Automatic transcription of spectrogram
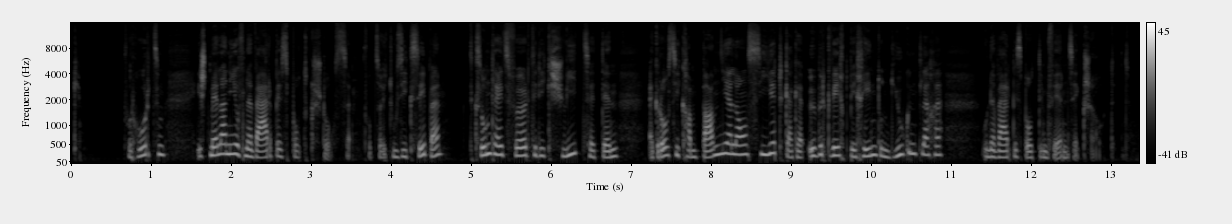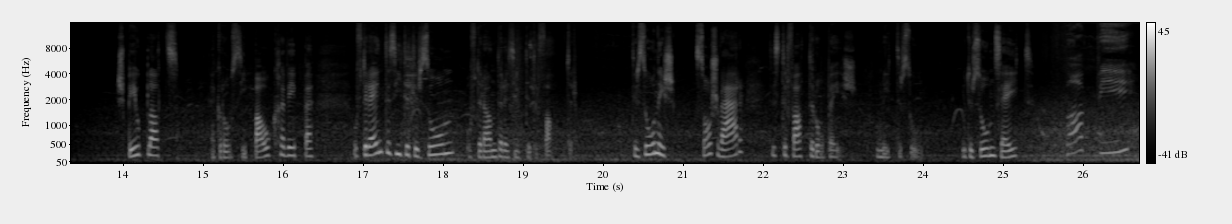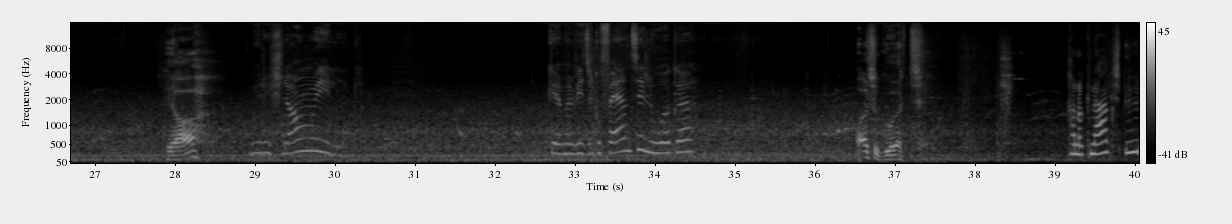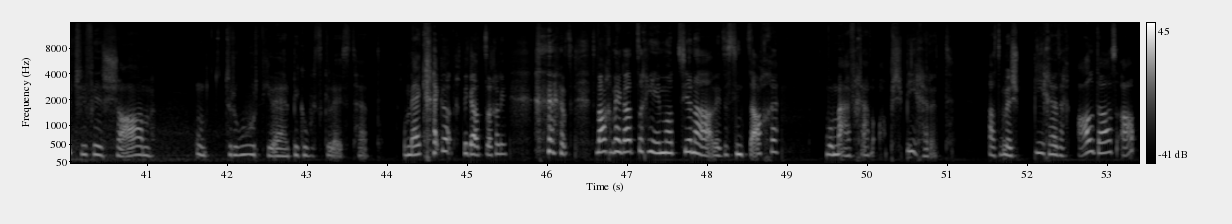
Vor kurzem ist Melanie auf einen Werbespot gestoßen von 2007 die Gesundheitsförderung Schweiz hat dann eine grosse Kampagne lanciert gegen Übergewicht bei Kindern und Jugendlichen und einen Werbespot im Fernsehen geschaltet. Ein Spielplatz, eine grosse Balkenwippe, auf der einen Seite der Sohn, auf der anderen Seite der Vater. Der Sohn ist so schwer, dass der Vater oben ist und nicht der Sohn. Und der Sohn sagt: Papi? Ja? Mir ist langweilig. Gehen wir wieder Fernsehen schauen? Also gut. Ich habe noch genau gespürt, wie viel Scham und Trauer die Werbung ausgelöst hat. Und merke gerade, ich bin gerade so ein bisschen, das macht mich gerade so ein bisschen emotional, weil das sind Sachen, die man einfach auch abspeichert. Also man speichert all das ab,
